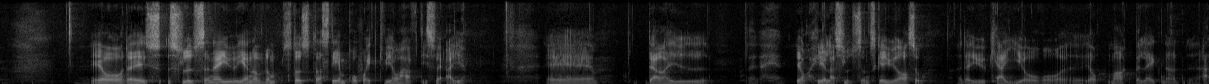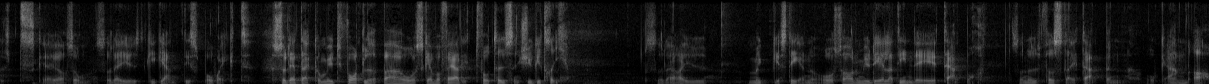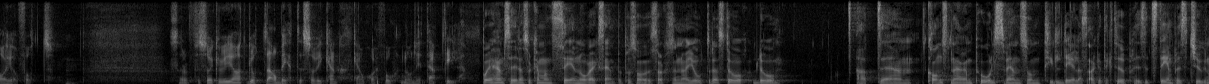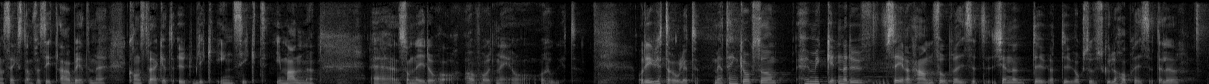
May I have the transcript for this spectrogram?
Ja, det är, Slussen är ju en av de största stenprojekt vi har haft i Sverige. Eh, där är ju... Ja, hela Slussen ska ju göra så. Det är ju kajer och eh, ja, markbelägnad, allt ska göras om. Så det är ju ett gigantiskt projekt. Så detta kommer ju till fortlöpa och ska vara färdigt 2023. Så där är ju mycket sten och så har de ju delat in det i etapper. Så nu första etappen och andra har jag fått. Mm. Så då försöker vi göra ett gott arbete så vi kan kanske få någon etapp till. På er hemsida så kan man se några exempel på sådana saker som ni har gjort. Där står då att eh, konstnären Paul Svensson tilldelas arkitekturpriset Stenpriset 2016 för sitt arbete med konstverket Utblick insikt i Malmö. Mm. Eh, som ni då har, har varit med och, och huggit. Mm. Och det är ju jätteroligt. Men jag tänker också, hur mycket, när du ser att han får priset, känner du att du också skulle ha priset? Eller?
